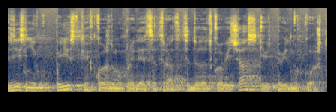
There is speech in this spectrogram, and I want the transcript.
здійсненні поїздки кожному прийдеться тратити додатковий час і відповідно кошти.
